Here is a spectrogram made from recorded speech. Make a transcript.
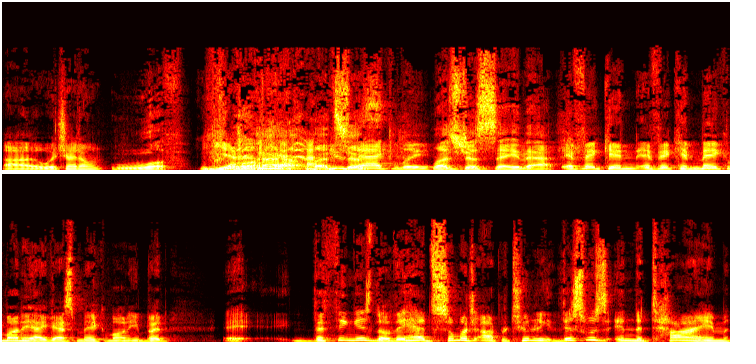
uh, which I don't. Woof. Yeah, yeah Let's exactly. Just, let's just say that. if it can, if it can make money, I guess make money. But eh, the thing is, though, they had so much opportunity. This was in the time,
